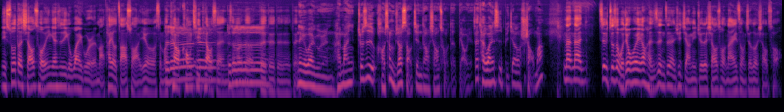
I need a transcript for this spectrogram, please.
你说的小丑应该是一个外国人嘛？他有杂耍，也有什么跳空气跳绳什么的。对对对对对，那个外国人还蛮，就是好像比较少见到小丑的表演，在台湾是比较少吗？那那这个就是我就会要很认真的去讲，你觉得小丑哪一种叫做小丑？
